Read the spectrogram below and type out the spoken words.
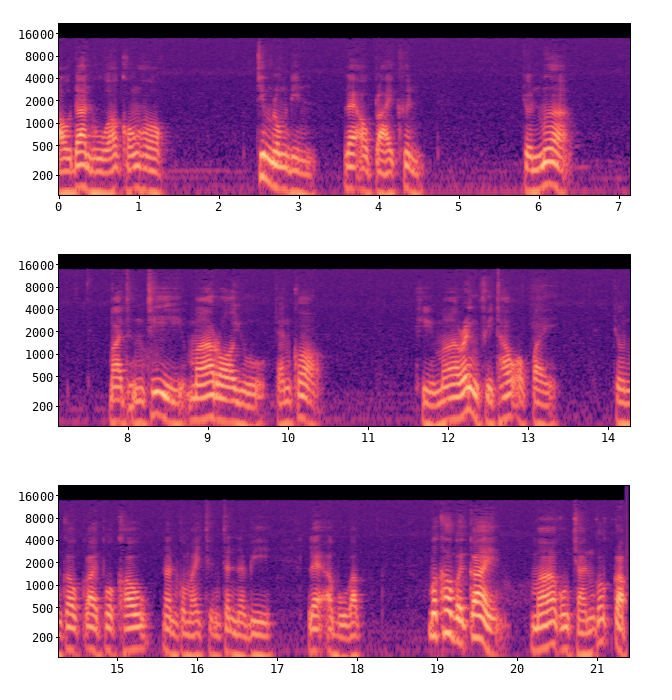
เอาด้านหัวของหอก ทิ่มลงดินและเอาปลายขึ้น จนเมื่อมาถึงที่ม้ารออยู่ ฉันก็ขี่ม้าเร่งฝีเท้าออกไป จนเข้าใกล้พวกเขานั่นก็หมายถึงท่านนาบีและอบูบัก เมื่อเข้าไปใกล้ม้าของฉันก็กลับ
